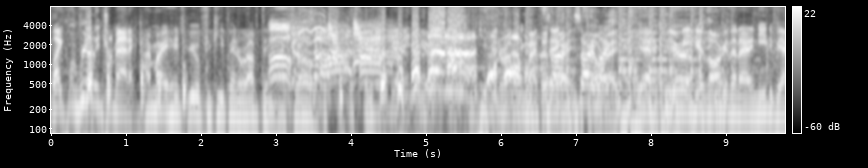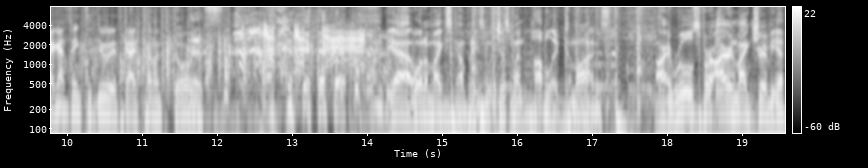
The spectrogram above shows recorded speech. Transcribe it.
like really dramatic. I might hit you if you keep interrupting my oh. show. you, keep, you- you keep interrupting my segment. sorry, All Mike. right. Yeah, keeping me here longer than I need to be. I got things to do. This guy's telling stories. Yeah, one of Mike's companies just went public. Come on. All right, rules for Iron Mike trivia.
